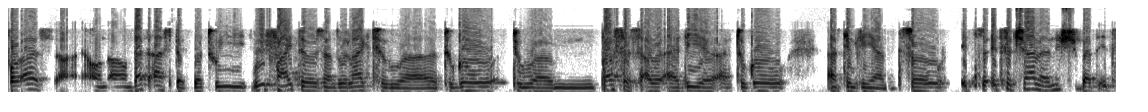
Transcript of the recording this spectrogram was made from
for us uh, on, on that aspect. But we we fighters and we like to uh, to go to um, process our idea and to go until the end. So it's it's a challenge, but it's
